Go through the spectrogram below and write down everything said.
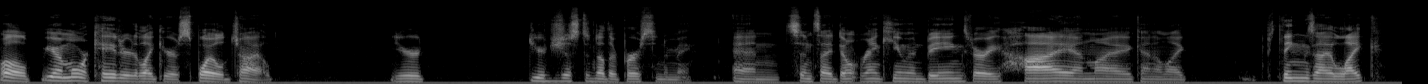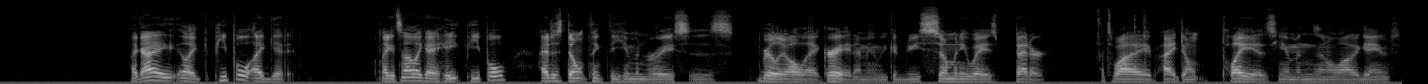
Well, you're more catered like you're a spoiled child. You're you're just another person to me and since I don't rank human beings very high on my kind of like things I like, like I like people, I get it. Like it's not like I hate people. I just don't think the human race is really all that great. I mean, we could be so many ways better. That's why I don't play as humans in a lot of games.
